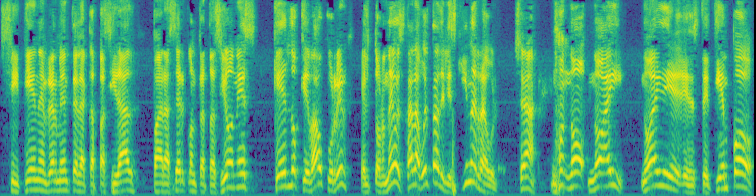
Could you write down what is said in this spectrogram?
si tienen realmente la capacidad para hacer contrataciones, qué es lo que va a ocurrir. El torneo está a la vuelta de la esquina, Raúl. O sea, no, no, no hay, no hay este tiempo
